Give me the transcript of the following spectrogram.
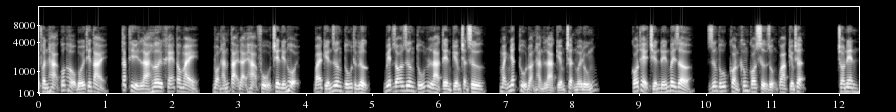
phần hạ quốc hậu bối thiên tài tắt thì là hơi khẽ to mày, bọn hắn tại đại hạ phủ trên đến hội, bái kiến dương tú thực lực, biết rõ dương tú là tên kiếm trận sư, mạnh nhất thủ đoạn hẳn là kiếm trận mới đúng. Có thể chiến đến bây giờ, dương tú còn không có sử dụng qua kiếm trận. Cho nên,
